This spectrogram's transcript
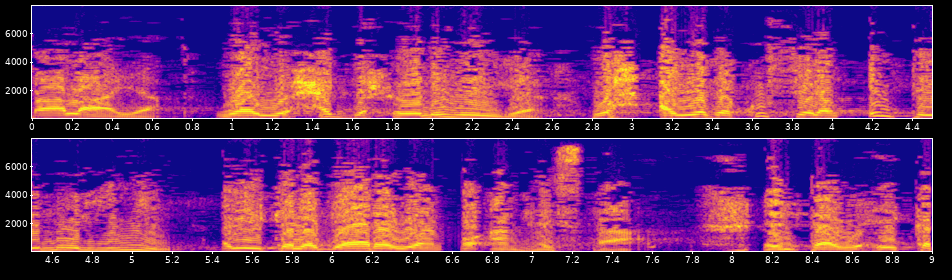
faalaaya waayo xagga xoolahayga wax ayaga ku filan intay nool yihiin ayay kala gaarayaan oo aan haystaa. Intaa wixii ka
